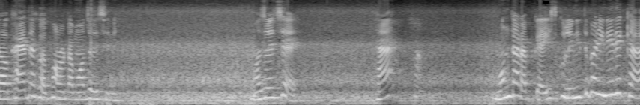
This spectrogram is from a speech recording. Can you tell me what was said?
দাও খায় দেখো পরোটা মজা হয়েছে নি? মজা হয়েছে হ্যাঁ? মন খারাপ কে? স্কুলে নিতে পারি নি দেখা?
